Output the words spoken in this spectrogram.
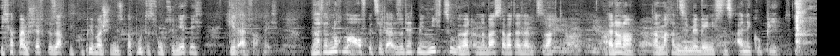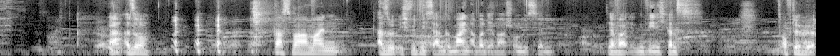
ich habe meinem Chef gesagt, die Kopiermaschine ist kaputt, das funktioniert nicht, geht einfach nicht. Dann hat er nochmal aufgezählt, also der hat mir nicht zugehört und dann weißt du, was er dann sagt? Herr Donner, dann machen Sie mir wenigstens eine Kopie. Ja, also das war mein, also ich würde nicht sagen gemein, aber der war schon ein bisschen, der war irgendwie nicht ganz auf der Höhe.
